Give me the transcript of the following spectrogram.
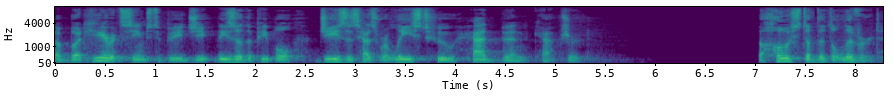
uh, but here it seems to be G- these are the people Jesus has released who had been captured. The host of the delivered,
